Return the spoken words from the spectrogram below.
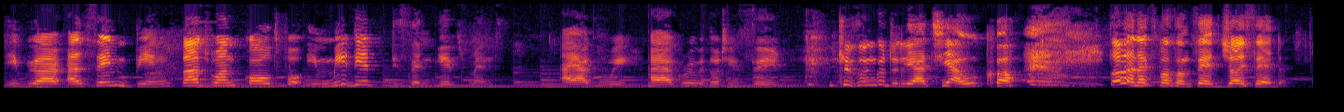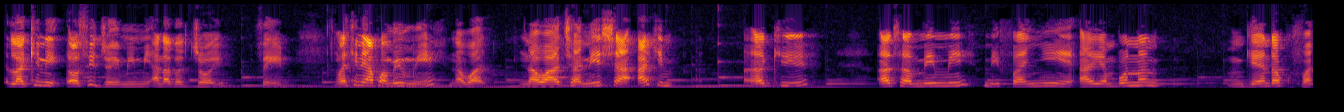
if you are a sane being that one calls for immediate disengagement i agree. I agree with what you say kizungu tuliachia huko. So the next person said joy said lakini oh, si joy mimi another joy said lakini hapa mimi nawaachanisha na aki aki hata mimi nifanyie. Aya mbona mngeenda kufa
